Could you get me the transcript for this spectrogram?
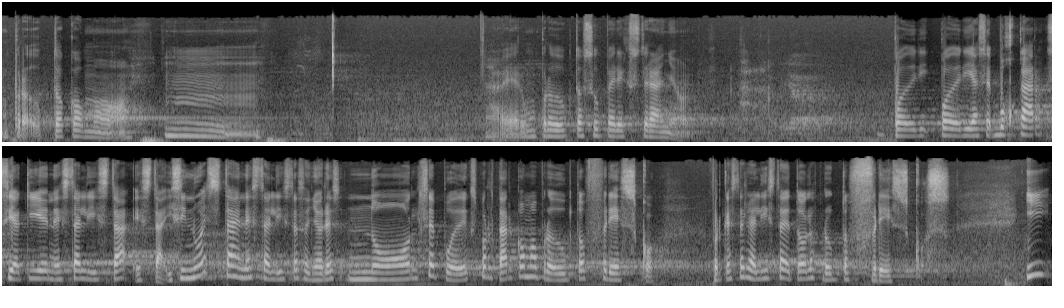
un producto como, mm, a ver, un producto súper extraño. Podría, buscar si aquí en esta lista está. Y si no está en esta lista, señores, no se puede exportar como producto fresco, porque esta es la lista de todos los productos frescos. Y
